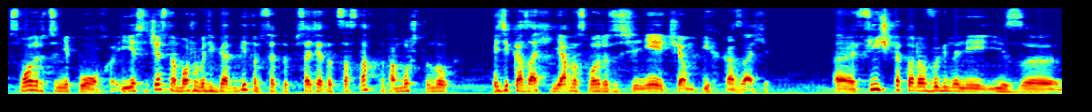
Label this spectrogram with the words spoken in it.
смотрится неплохо. И, если честно, может быть, Гамбитом стоит подписать этот состав, потому что, ну, эти казахи явно смотрятся сильнее, чем их казахи. Э, Fitch, которого выгнали из э,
